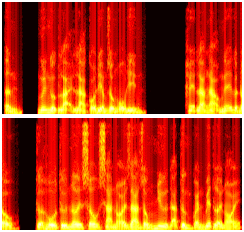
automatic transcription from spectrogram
Ân, ngươi ngược lại là có điểm giống ổ đình hệ lãng ngạo nghễ gật đầu, tựa hồ từ nơi sâu xa nói ra giống như đã từng quen biết lời nói.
